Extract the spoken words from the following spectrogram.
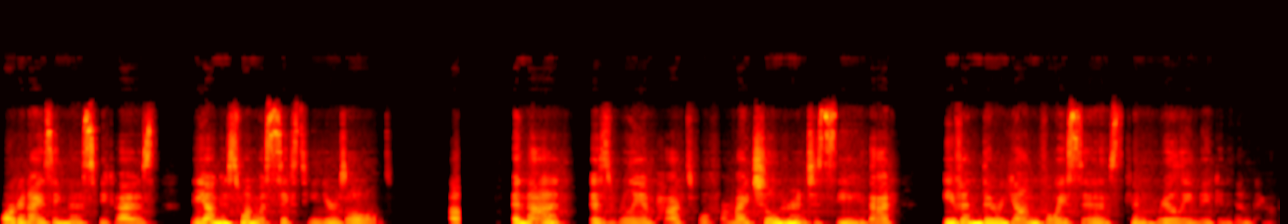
organizing this because the youngest one was 16 years old. Um, and that is really impactful for my children to see that even their young voices can really make an impact.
